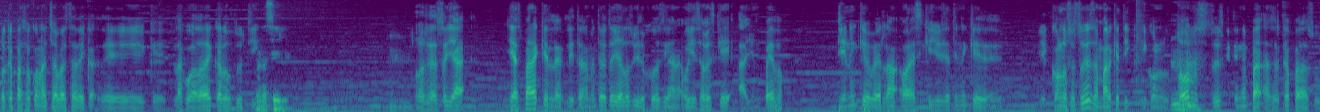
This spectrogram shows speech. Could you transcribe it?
lo que pasó con la chava esta de, ca- de que la jugadora de Call of Duty, Brasil. o sea, eso ya, ya es para que literalmente ahorita ya los videojuegos digan, oye, ¿sabes qué? Hay un pedo. Tienen que verla, ahora sí que ellos ya tienen que, eh, con los estudios de marketing y con todos los estudios que tienen pa- acerca para su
